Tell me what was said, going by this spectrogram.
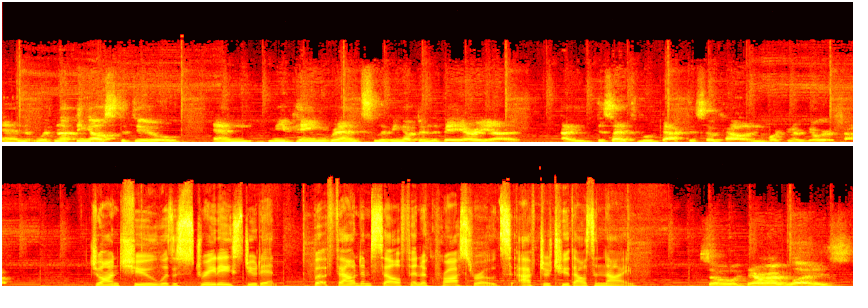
And with nothing else to do, and me paying rent living up in the Bay Area, I decided to move back to SoCal and work in a yogurt shop. John Chu was a straight A student, but found himself in a crossroads after 2009. So there I was,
